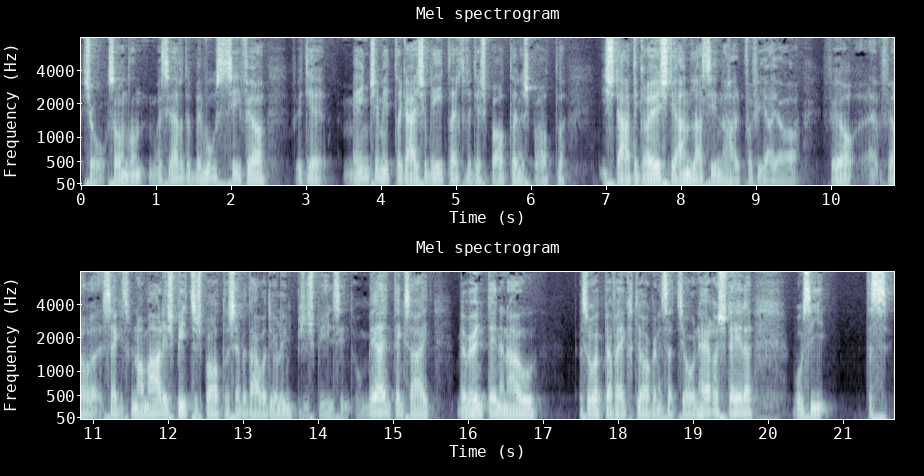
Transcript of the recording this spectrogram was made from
schon, sondern man muss sich einfach bewusst sein, für, für die Menschen mit der geistigen Beeinträchtigung, für die Sportlerinnen und Sportler, ist das der grösste Anlass innerhalb von vier Jahren. Für, für, sag jetzt, normale Spitzensportler ist eben da, wo die Olympischen Spiele sind. Und wir haben dann gesagt, wir wollen denen auch so eine perfekte Organisation herstellen, wo sie das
